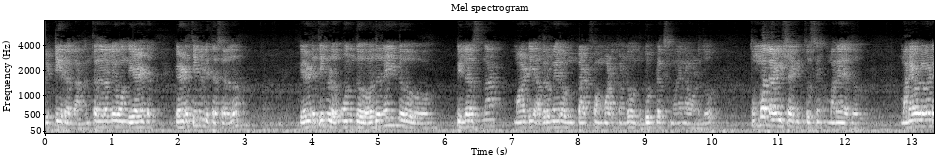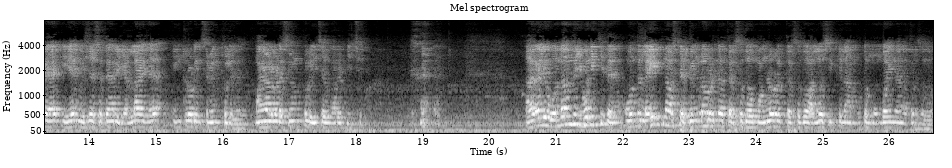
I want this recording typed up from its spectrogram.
ಗಟ್ಟಿ ಇರಲ್ಲ. ಅಂಥದ್ರಲ್ಲಿ ಒಂದು ಎರಡು ಎರಡು ತಿಂಗಳಿದೆ ಸರ್ ಅದು? ಎರಡು ತಿಂಗಳು, ಒಂದು ಹದಿನೈದು ಪಿಲ್ಲರ್ಸ್ನ ಮಾಡಿ ಅದರ ಮೇಲೆ ಒಂದು ಪ್ಲಾಟ್ಫಾರ್ಮ್ ಮಾಡ್ಕೊಂಡು ಒಂದು ಡೂಪ್ಲೆಕ್ಸ್ ಮನೆನ ಮಾಡೋದು ತುಂಬ ಲಾವಿಶ್ ಆಗಿತ್ತು ಮನೆ ಅದು. ಮನೆ ಒಳಗಡೆ ಏನು ವಿಶೇಷತೆ ಅಂದರೆ ಎಲ್ಲ ಇದೆ ಇನ್ಕ್ಲೂಡಿಂಗ್ ಸ್ವಿಮ್ಮಿಂಗ್ ಪೂಲ್ ಇದೆ. ಮನೆ ಒಳಗಡೆ ಸ್ವಿಮ್ಮಿಂಗ್ ಪೂಲ್ ಈಚೆ ಮನೆ ಬೀಚ್ ಅದರಲ್ಲಿ ಒಂದೊಂದು ಯೂನಿಕ್ ಇದೆ. ಒಂದು ಲೈಟ್ ನಾವು ಅಷ್ಟೇ, ಬೆಂಗಳೂರಿಂದ ತರಿಸೋದು, ಮಂಗಳೂರಿಗೆ ತರಿಸೋದು, ಅಲ್ಲೂ ಸಿಕ್ಕಿಲ್ಲ ಅಂದ್ಬಿಟ್ಟು ಮುಂಬೈಯಿಂದನೇ ತರಿಸೋದು.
